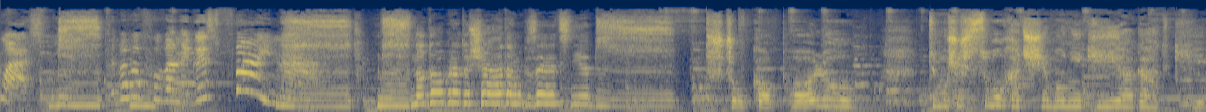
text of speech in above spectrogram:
właśnie. Bzz, Zabawa wchowanego jest fajna. bzz, no dobra, dosiadam grzecznie, bzz. Pszczółko Polu, ty musisz słuchać się Moniki i Agatki.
